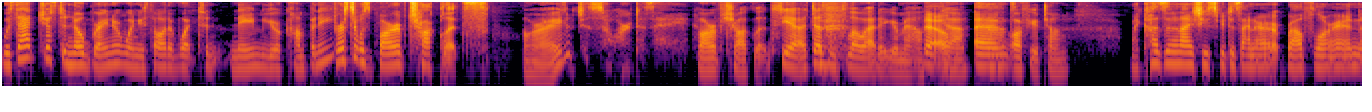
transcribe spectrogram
Was that just a no brainer when you thought of what to name your company? First, it was Bar of Chocolates, All right. which is so hard to say. Bar of chocolates. Yeah, it doesn't flow out of your mouth. No, Yeah. uh, and- off your tongue. My cousin and I, she used to be designer at Ralph Lauren,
